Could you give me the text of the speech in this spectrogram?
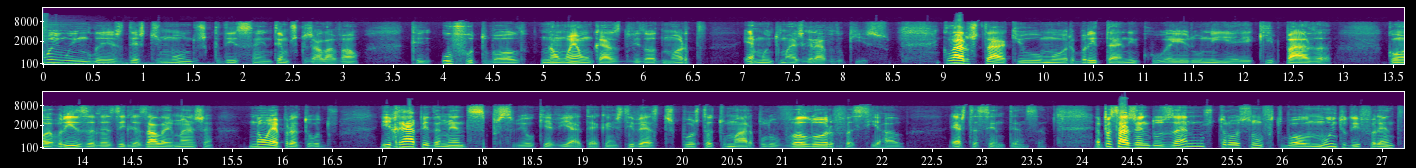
Foi um inglês destes mundos que disse em tempos que já lá vão que o futebol não é um caso de vida ou de morte, é muito mais grave do que isso. Claro está que o humor britânico, a ironia equipada com a brisa das Ilhas Alemancha, não é para todos e rapidamente se percebeu que havia até quem estivesse disposto a tomar pelo valor facial esta sentença. A passagem dos anos trouxe um futebol muito diferente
